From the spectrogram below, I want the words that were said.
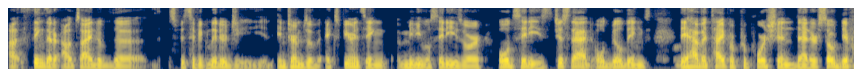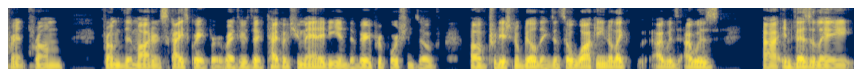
uh, things that are outside of the specific liturgy in terms of experiencing medieval cities or old cities just that old buildings they have a type of proportion that are so different from from the modern skyscraper right? There's a type of humanity in the very proportions of of traditional buildings. And so walking you know like i was i was uh in Vézelay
